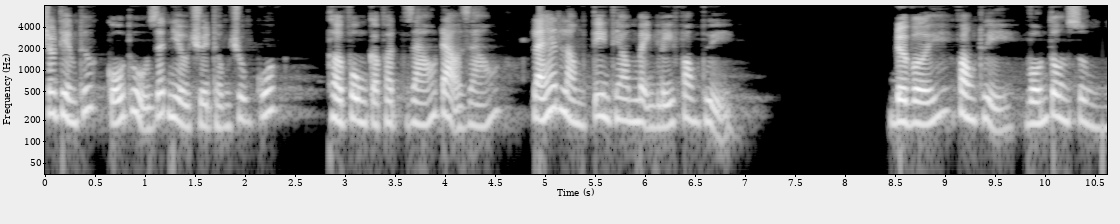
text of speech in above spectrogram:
Trong tiềm thức cố thủ rất nhiều truyền thống Trung Quốc, thờ phụng cả Phật giáo, đạo giáo, lại hết lòng tin theo mệnh lý phong thủy. Đối với phong thủy vốn tôn sùng,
